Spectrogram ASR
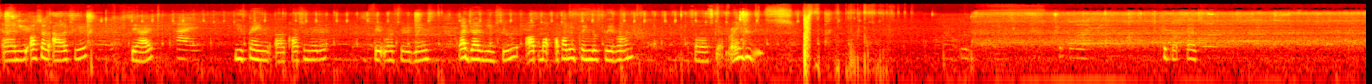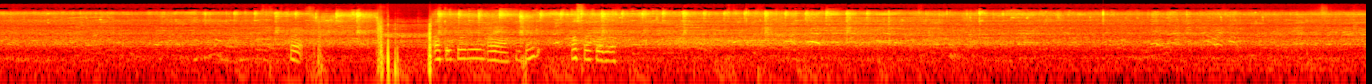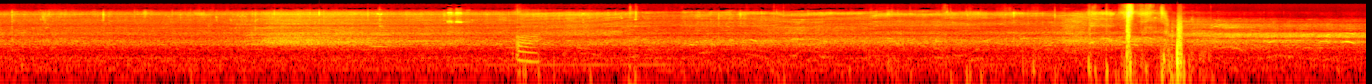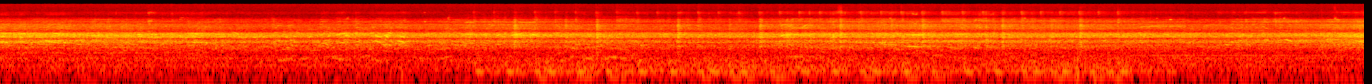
And we also have Alex here. Say hi. Hi. He's playing uh, Car Simulator, one of his favorite games. I like driving games too. I'll, I'll probably be playing those later on. So let's get right into this. Triple X. Alright. Auto. Oh yeah, I think. What's for quarter?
